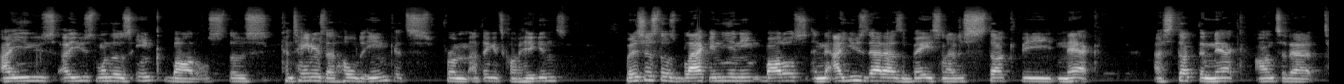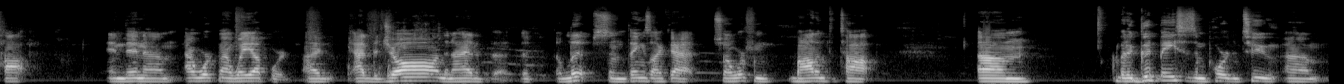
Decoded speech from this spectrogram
I use I used one of those ink bottles, those containers that hold ink. It's from I think it's called Higgins, but it's just those black Indian ink bottles, and I use that as a base, and I just stuck the neck. I stuck the neck onto that top and then um, I worked my way upward. I had the jaw, and then I had the, the, the, lips and things like that. So I worked from bottom to top. Um, but a good base is important too. Um,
